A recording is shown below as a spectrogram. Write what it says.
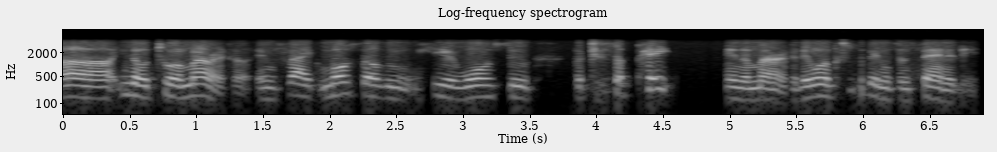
uh, you know, to America. In fact, most of them here wants to participate in America. They want to participate in its insanity.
